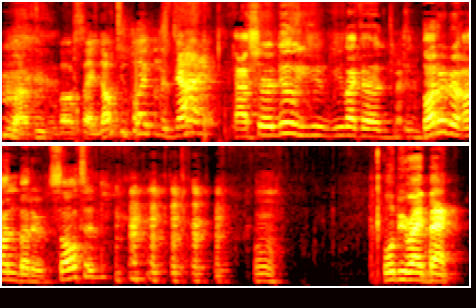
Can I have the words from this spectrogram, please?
A lot of people gonna say, "Don't you play for the Giants?" I sure do. You you like a buttered or unbuttered? Salted? Mm. We'll be right back.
